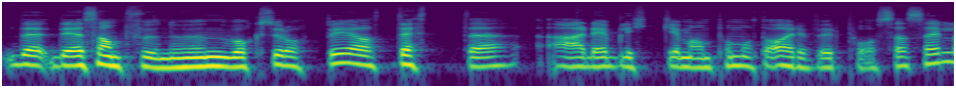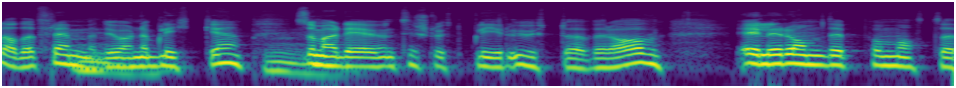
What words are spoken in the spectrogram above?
det, det, samfunnet hun vokser opp i, at dette dette er det blikket man på en måte arver på seg selv, da, det fremmedgjørende Mm. blikket, som er det hun til slutt blir utøver av, eller om det på en måte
